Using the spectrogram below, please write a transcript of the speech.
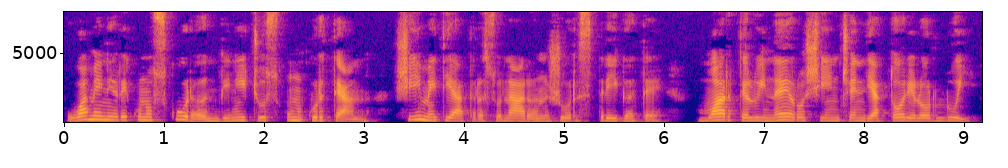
oamenii recunoscură în Vinicius un curtean și imediat răsunară în jur strigăte, moarte lui Nero și incendiatorilor lui.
